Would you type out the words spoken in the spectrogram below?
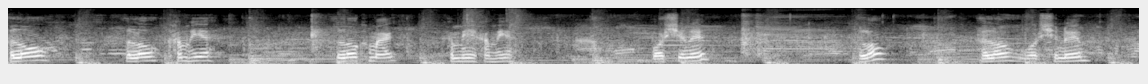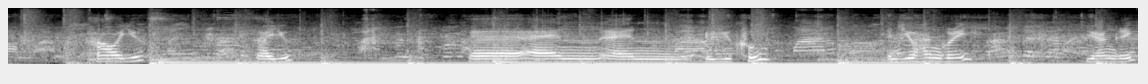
Hello? Hello? Come here. Hello, come on. Come here, come here. What's your name? Hello? Hello, what's your name? How are you? How are you? Uh, and and are you cool? And you hungry? You hungry?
